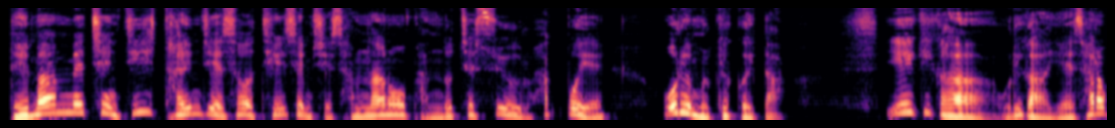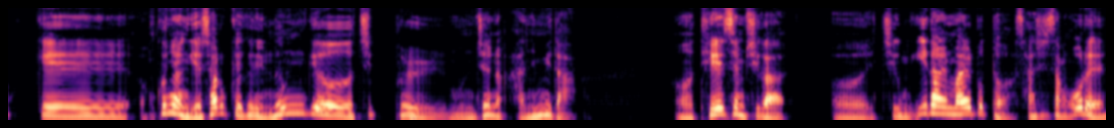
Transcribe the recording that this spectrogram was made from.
대만 매체인 디지타임즈에서 TSMC의 3나노 반도체 수율 확보에 어려움을 겪고 있다. 이 얘기가 우리가 예사롭게 그냥 예사롭게 그냥 넘겨 짚을 문제는 아닙니다. 어, TSMC가 어, 지금 이달 말부터 사실상 올해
